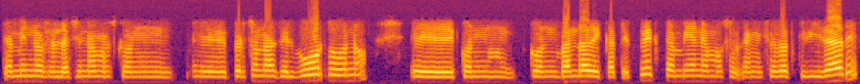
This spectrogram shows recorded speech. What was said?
también nos relacionamos con eh, personas del Bordo, ¿no? Eh, con, con banda de Catepec también hemos organizado actividades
